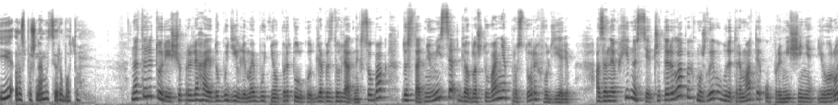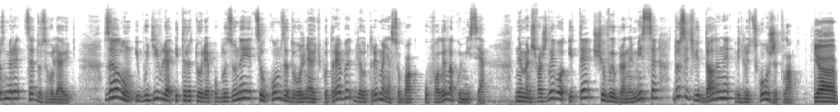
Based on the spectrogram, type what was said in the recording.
і розпочнемо цю роботу. На території, що прилягає до будівлі майбутнього притулку для бездоглядних собак, достатньо місця для облаштування просторих вольєрів. А за необхідності чотирилапих можливо буде тримати у приміщенні. Його розміри це дозволяють. Загалом і будівля, і територія поблизу неї цілком задовольняють потреби для утримання собак, ухвалила комісія. Не менш важливо і те, що вибране місце досить віддалене від людського житла. Я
